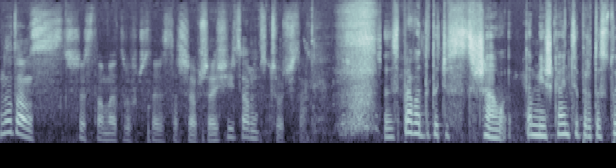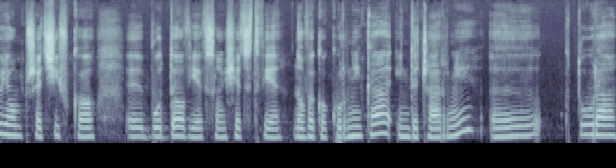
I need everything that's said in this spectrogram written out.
No tam z 300 metrów, 400 trzeba przejść i tam czuć, tak. Sprawa dotyczy strzały. Tam mieszkańcy protestują przeciwko y, budowie w sąsiedztwie nowego kurnika, indyczarni, y, która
